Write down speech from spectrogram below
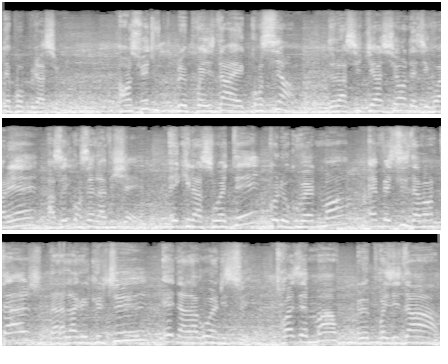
des populations. Ensuite, le président est conscient de la situation des Ivoiriens en ce qui concerne la vie chère et qu'il a souhaité que le gouvernement investisse davantage dans l'agriculture et dans l'agro-industrie. Troisièmement, le président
